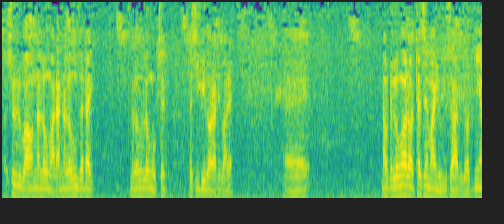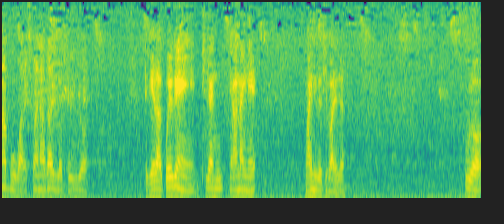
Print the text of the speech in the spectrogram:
ဖက်စုစုပေါင်းနှလုံးပါဒါနှလုံးစက်တိုက်နှလုံးလုံးကိုဖြတ်ဖြတ်စီးပေးသွားတာဖြစ်ပါတယ်အဲနောက်တစ်လုံးကတော့ထက်စင်မိုင်းလို့ယူဆပြီးတော့ပြင်းအားပို့ပါတယ်စပန်နာသားတွေလည်းပို့ပြီးတော့ တကယ်တော့ကွဲခဲ့ရင်ထိခိုက်မှုညာနိုင်တဲ့မိုင်းတွေပဲဖြစ်ပါတယ်ဗျာအခုတော့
